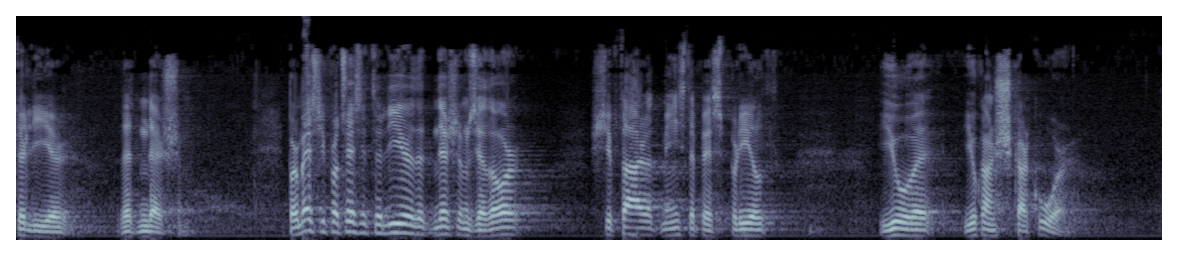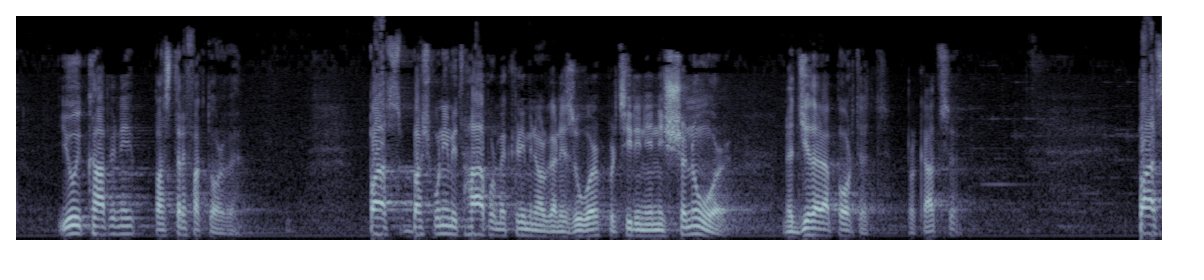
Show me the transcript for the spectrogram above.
të lirë dhe të ndershëm. Përmes një procesi të lirë dhe të ndershëm zgjedhor, shqiptarët më 25 prill juve ju kanë shkarkuar Ju u kapët pas tre faktorëve. Pas bashkëpunimit të hapur me krimin e organizuar, për të cilin jeni shënuar në të gjitha raportet përkatëse, pas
